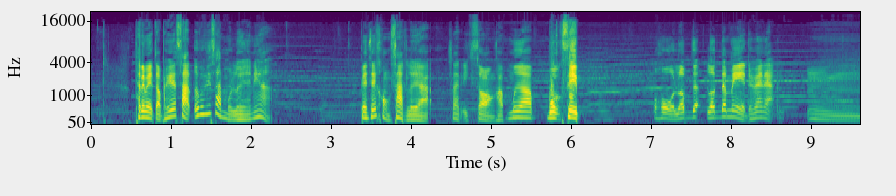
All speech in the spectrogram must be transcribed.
3ทะเลเมดต่อประเภทสัตว์ เออประเภทสัตว์หมดเลยเนี่ย เป็นเซตของสัตว์เลยอะสัตว์อีก 2 ครับ เมื่อบวก 10 โอ้โหลดลดดาเมจใช่ไหมเนี่ย อืม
